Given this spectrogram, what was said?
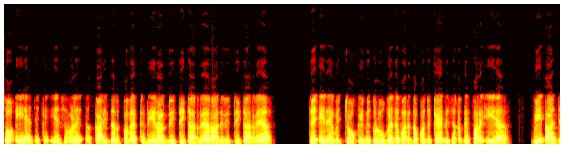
ਸੋ ਇਹ ਹੈ ਜੀ ਕਿ ਇਸ ਵੇਲੇ ਅਕਾਲੀ ਦਲ ਭਵਿੱਖ ਦੀ ਰਣਨੀਤੀ ਕਰ ਰਿਹਾ, ਰਾਜਨੀਤੀ ਕਰ ਰਿਹਾ ਤੇ ਇਹਦੇ ਵਿੱਚੋਂ ਕੀ ਨਿਕਲੂਗਾ ਇਹਦੇ ਬਾਰੇ ਤਾਂ ਕੁਝ ਕਹਿ ਨਹੀਂ ਸਕਦੇ, ਪਰ ਇਹ ਆ ਵੀ ਅੱਜ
